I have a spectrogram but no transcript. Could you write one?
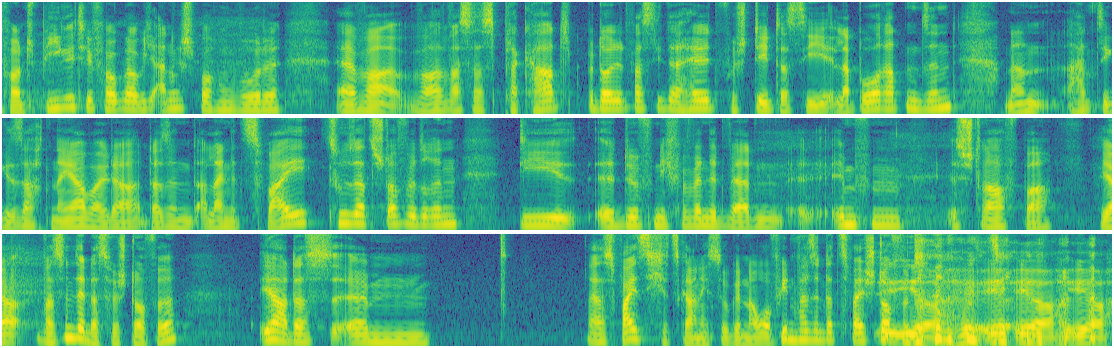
von Spiegel TV, glaube ich, angesprochen wurde, äh, war, war, was das Plakat bedeutet, was sie da hält, wo steht, dass sie Laborratten sind. Und dann hat sie gesagt, naja, weil da, da sind alleine zwei Zusatzstoffe drin, die äh, dürfen nicht verwendet werden. Äh, Impfen ist strafbar. Ja, was sind denn das für Stoffe? Ja, das, ähm, das weiß ich jetzt gar nicht so genau. Auf jeden Fall sind da zwei Stoffe Ja, drin. ja, ja, ja,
